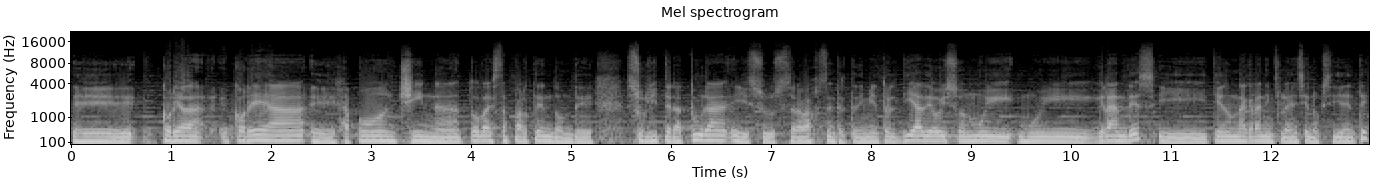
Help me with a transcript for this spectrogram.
Eh, Corea, Corea eh, Japón, China, toda esta parte en donde su literatura y sus trabajos de entretenimiento el día de hoy son muy, muy grandes y tienen una gran influencia en Occidente,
